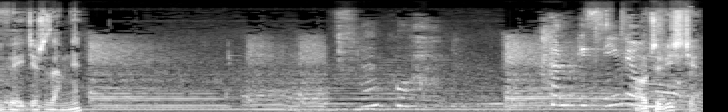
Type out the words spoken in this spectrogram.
Wyjdziesz za mnie? Oczywiście.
